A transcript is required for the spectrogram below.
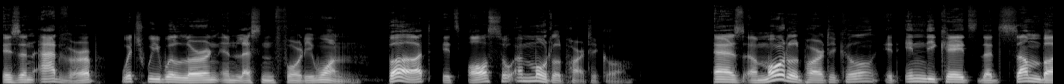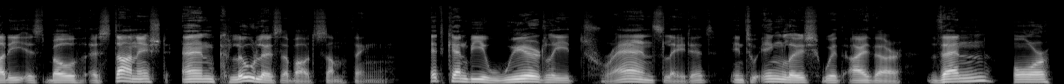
is an adverb, which we will learn in lesson 41, but it's also a modal particle. As a modal particle, it indicates that somebody is both astonished and clueless about something it can be weirdly translated into English with either then or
